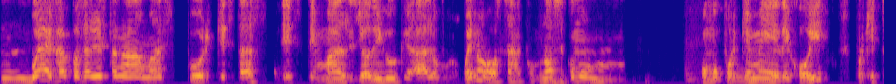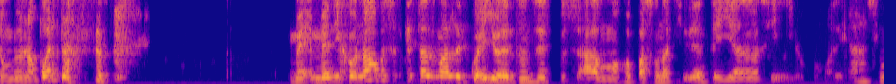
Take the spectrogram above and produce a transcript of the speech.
Mm, voy a dejar pasar esta nada más porque estás este, mal. Yo digo que, a bueno, o sea, no sé cómo, como por qué me dejó ir, porque tumbé una puerta. me, me, dijo, no, pues es que estás mal del cuello, entonces, pues a lo mejor pasó un accidente y algo así. Y yo, como de, ah, sí,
